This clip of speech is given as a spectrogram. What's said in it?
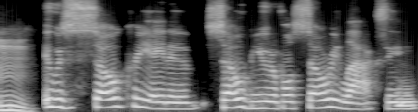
Mm, It was so creative, so beautiful, so relaxing.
